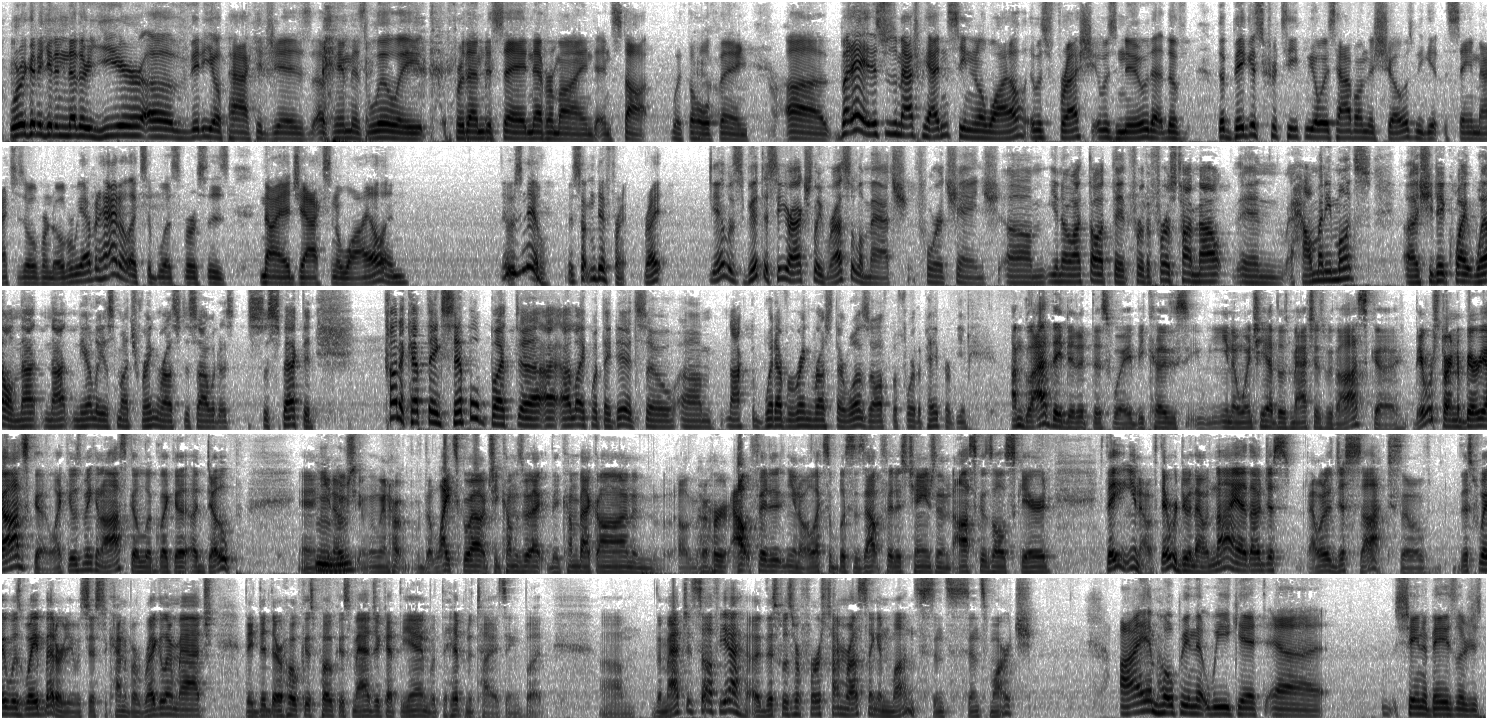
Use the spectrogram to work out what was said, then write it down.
We're gonna get another year of video packages of him as Lily for them to say never mind and stop with the whole thing. Uh, but hey, this was a match we hadn't seen in a while. It was fresh. It was new. That the the biggest critique we always have on this show is we get the same matches over and over. We haven't had Alexa Bliss versus Nia Jax in a while, and it was new. It was something different, right? Yeah, it was good to see her actually wrestle a match for a change. Um, you know, I thought that for the first time out in how many months, uh, she did quite well. Not not nearly as much ring rust as I would have suspected kind of kept things simple, but uh, I, I, like what they did. So um, knocked whatever ring rust there was off before the pay per view. I'm glad they did it this way because you know when she had those matches with Asuka, they were starting to bury Asuka. Like it was making Asuka look like a, a dope. And you mm-hmm. know she, when her, the lights go out, she comes back. They come back on, and uh, her outfit, you know, Alexa Bliss's outfit has changed, and Asuka's all scared. If they, you know, if they were doing that with Nia, that would just that would have just sucked. So this way was way better. It was just a kind of a regular match they did their hocus pocus magic at the end with the hypnotizing, but um, the match itself, yeah, uh, this was her first time wrestling in months since since March. I am hoping that we get uh, Shayna Baszler just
